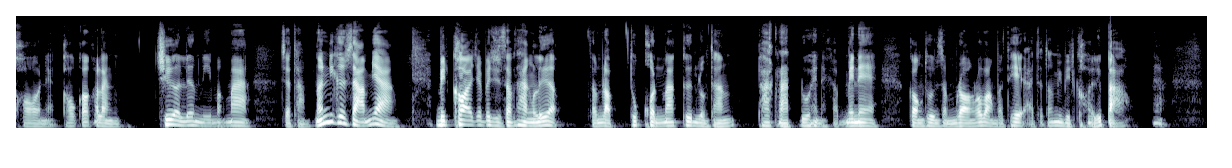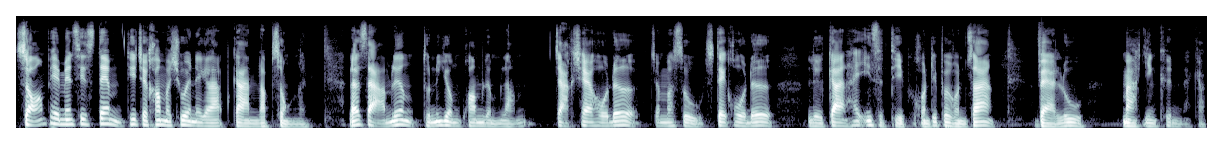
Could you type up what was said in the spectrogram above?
คอลเนี่ยเขาก็กำลังเชื่อเรื่องนี้มากๆ จะทำนั่นนี่คือ 3 อย่าง Bitcoin จะเป็นสินทรัพย์ทางเลือกสำหรับทุกคนมากขึ้นรวมทั้งภาครัฐด้วยนะครับ ไม่แน่กองทุนสำรองระหว่างประเทศอาจจะต้องมี Bitcoin หรือเปล่านะสอง payment system ที่จะเข้ามาช่วยในการรับส่งเงิน และ 3 เรื่องทุนนิยมความเหลื่อมล้ำจาก shareholder จะมาสู่ stakeholder หรือการให้ incentive คนที่เป็นคนสร้าง value มากยิ่งขึ้นนะครับ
